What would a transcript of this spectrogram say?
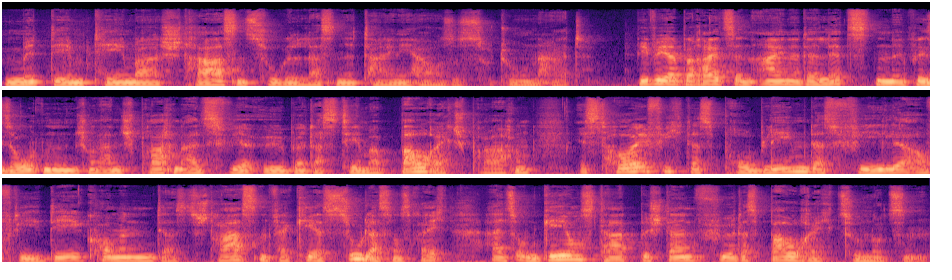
mit dem Thema straßenzugelassene Tiny Houses zu tun hat. Wie wir ja bereits in einer der letzten Episoden schon ansprachen, als wir über das Thema Baurecht sprachen, ist häufig das Problem, dass viele auf die Idee kommen, das Straßenverkehrszulassungsrecht als Umgehungstatbestand für das Baurecht zu nutzen.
